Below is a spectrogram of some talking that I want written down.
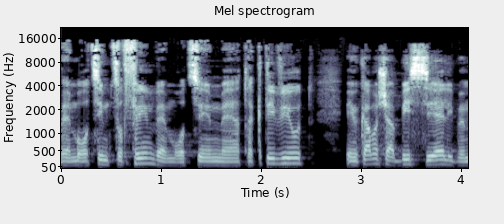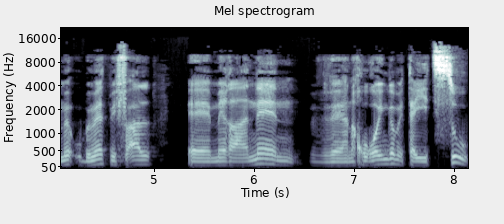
והם רוצים צופים והם רוצים אטרקטיביות, ועם כמה שה-BCL הוא באמת מפעל מרענן, ואנחנו רואים גם את הייצוא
